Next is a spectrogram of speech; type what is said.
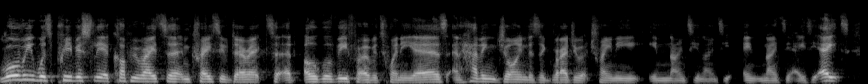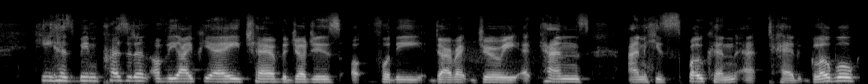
Rory was previously a copywriter and creative director at Ogilvy for over 20 years, and having joined as a graduate trainee in 1990, in 1988, he has been president of the IPA, chair of the judges uh, for the direct jury at Cannes, and he's spoken at TED Global.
